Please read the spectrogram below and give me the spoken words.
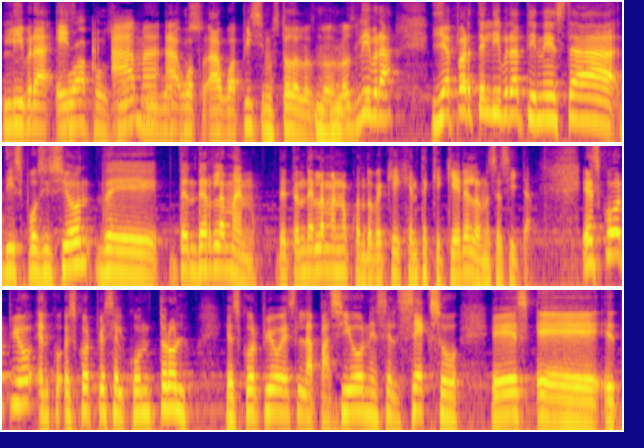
Libra es Guapos, ¿no? ama Muy a, guapos. guap- a guapísimos todos los, los- los Libra. Y aparte Libra tiene esta disposición de tender la mano, de tender la mano cuando ve que hay gente que quiere, lo necesita. Escorpio, el co- Escorpio es el control, Escorpio es la pasión, es el sexo, es, eh, eh,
